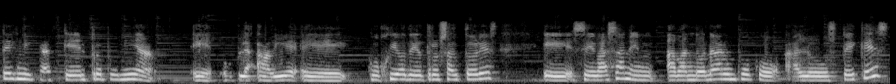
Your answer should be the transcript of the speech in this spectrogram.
técnicas que él proponía eh, eh, cogió de otros autores se basan en abandonar un poco a los peques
